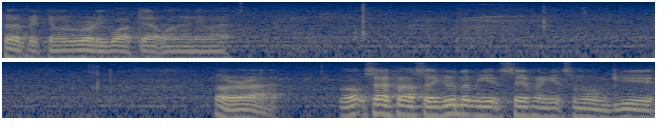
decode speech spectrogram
Perfect, and we've already wiped out one anyway. Alright. Well, so far so good. Let me get see if I can get some more gear.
